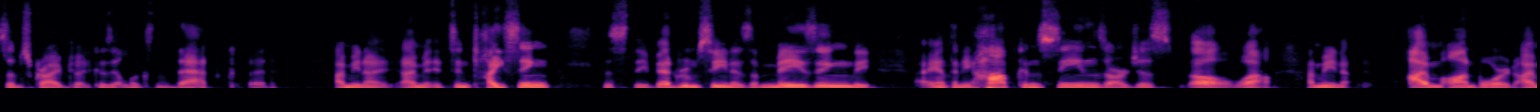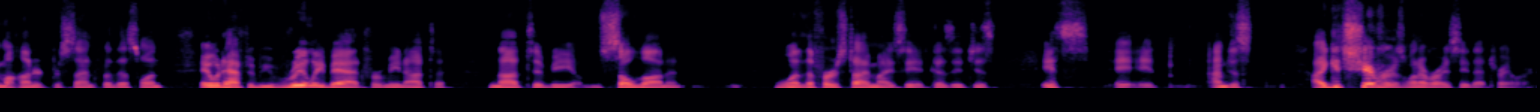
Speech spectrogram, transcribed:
subscribe to it because it looks that good. I mean, I I mean, it's enticing. This the bedroom scene is amazing. The Anthony Hopkins scenes are just oh wow. I mean, I'm on board. I'm hundred percent for this one. It would have to be really bad for me not to not to be sold on it one the first time I see it because it just it's it, it, I'm just I get shivers whenever I see that trailer.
